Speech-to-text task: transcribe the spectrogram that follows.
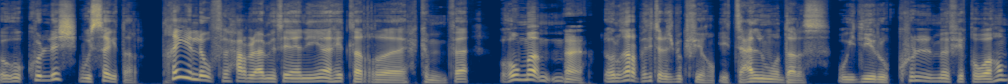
وكلش ويسيطر. تخيل لو في الحرب العالمية الثانية هتلر آه، حكم فهما آه. الغرب هذه تعجبك فيهم. يتعلموا درس ويديروا كل ما في قواهم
